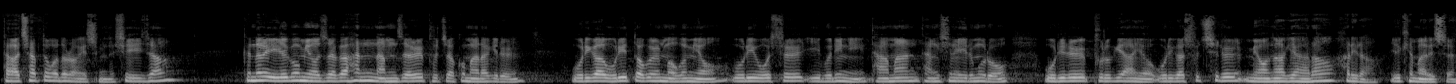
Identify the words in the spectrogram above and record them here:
다 같이 합독하도록 하겠습니다. 시작. 그날에 일곱 여자가 한 남자를 붙잡고 말하기를 우리가 우리 떡을 먹으며 우리 옷을 입으리니 다만 당신의 이름으로 우리를 부르게 하여 우리가 수치를 면하게 하라 하리라. 이렇게 말했어요.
